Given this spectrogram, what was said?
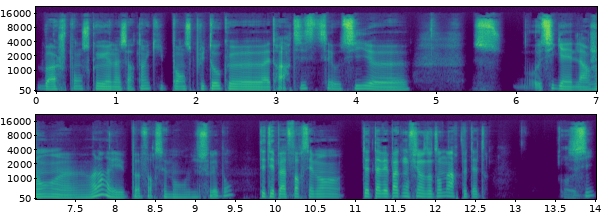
bah je pense qu'il y en a certains qui pensent plutôt que être artiste, c'est aussi euh, aussi gagner de l'argent, euh, voilà, et pas forcément vu sous les bons. T'étais pas forcément, peut-être t'avais pas confiance dans ton art, peut-être? Si.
